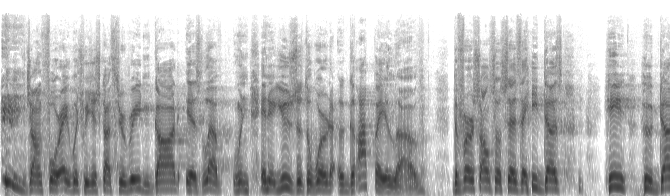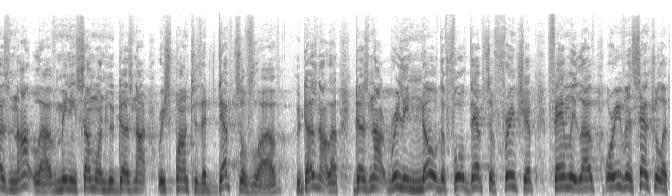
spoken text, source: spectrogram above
John 4 8, which we just got through reading, God is love, when, and it uses the word agape love. The verse also says that he does, he who does not love, meaning someone who does not respond to the depths of love, who does not love, does not really know the full depths of friendship, family love, or even sexual love.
